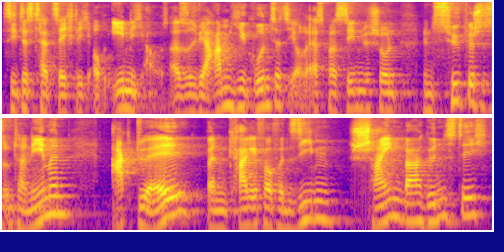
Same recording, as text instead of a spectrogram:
sieht es tatsächlich auch ähnlich aus. Also wir haben hier grundsätzlich auch erstmal, sehen wir schon, ein zyklisches Unternehmen. Aktuell bei einem KGV von 7 scheinbar günstig,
